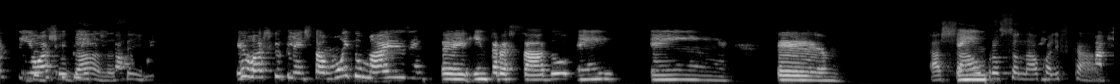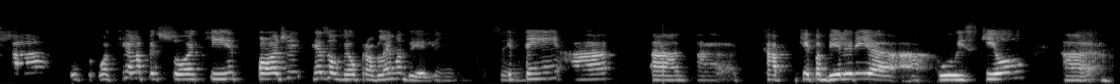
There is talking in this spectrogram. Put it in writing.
assim, eu acho que o cliente tá assim? muito, eu acho que o cliente está muito mais é, interessado em, em é, achar em, um profissional qualificado. Achar o, aquela pessoa que pode resolver o problema dele, sim, sim. que tem a, a, a capability, a, a, o skill, a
